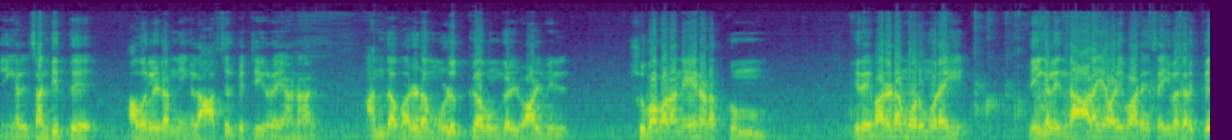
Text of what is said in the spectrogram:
நீங்கள் சந்தித்து அவர்களிடம் நீங்கள் ஆசிர் பெற்றீர்களேயானால் அந்த வருடம் முழுக்க உங்கள் வாழ்வில் சுபபலனே நடக்கும். இதை வருடம் ஒரு முறை நீங்கள் இந்த ஆலய வழிபாடை செய்வதற்கு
